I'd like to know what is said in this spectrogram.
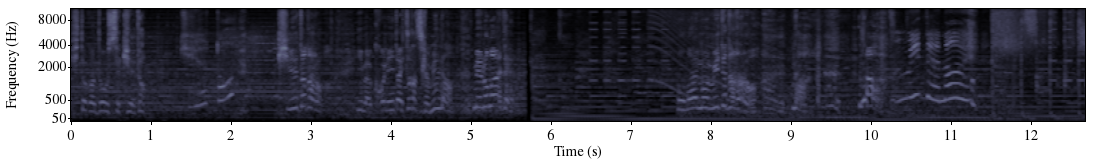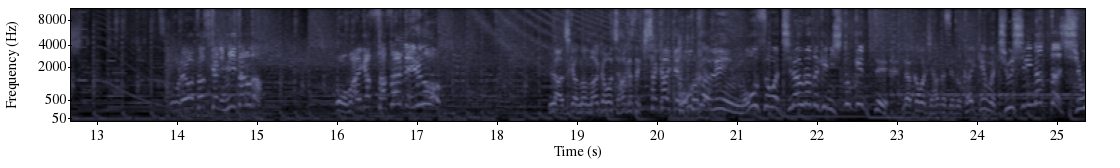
人がどうして消えた？消えた？消えただろ。今ここにいた人たちがみんな目の前で。お前も見てただろ。なな。見てない。俺は確かに見たのだ。お前が刺されているの。をラジカンの中町博士記者会見。オカリン妄想はチラ裏だけにしとけって。中町博士の会見は中止になったっしょ。あ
